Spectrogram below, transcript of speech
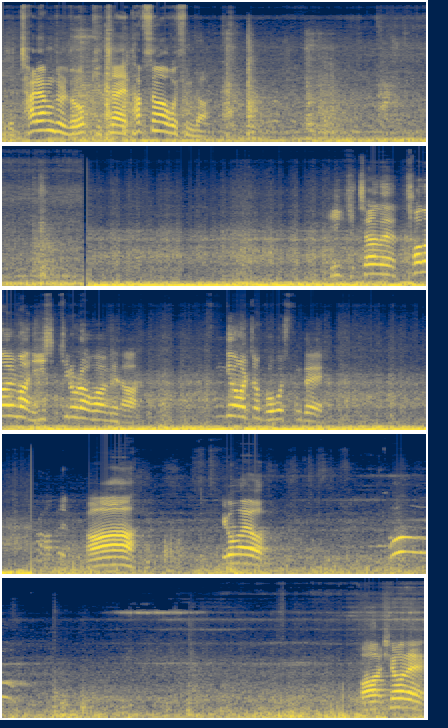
이제 차량들도 기차에 탑승하고 있습니다. 이 기차는 터널만 20km라고 합니다. 풍경을 좀 보고 싶은데. 아, 이거 봐요. 와, 시원해.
